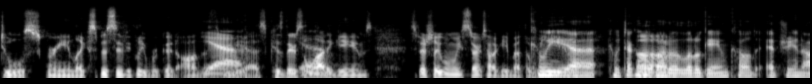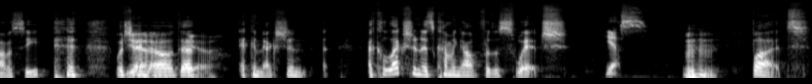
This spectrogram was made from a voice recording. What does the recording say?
dual screen, like specifically were good on the Yeah. 3DS. Because there's a lot of games, especially when we start talking about the Can Wii we U. uh can we talk a little about a Um, little game called Etrian Odyssey? Which I know that yeah. a connection a collection is coming out for the Switch. Yes, Mhm. but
